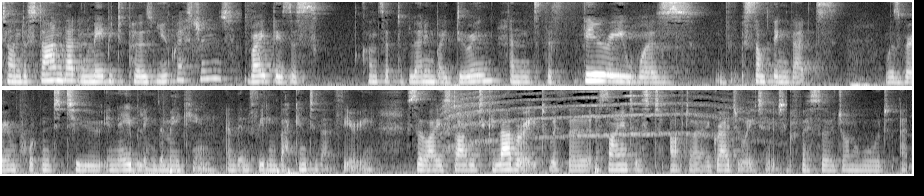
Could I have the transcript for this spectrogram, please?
to understand that and maybe to pose new questions, right? There's this concept of learning by doing, and the theory was something that was very important to enabling the making and then feeding back into that theory. So I started to collaborate with a, a, scientist after I graduated, Professor John Ward at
